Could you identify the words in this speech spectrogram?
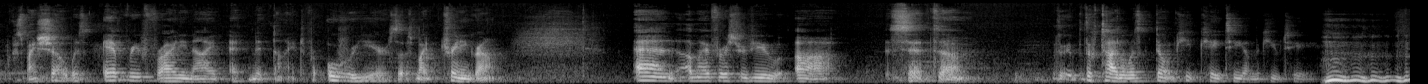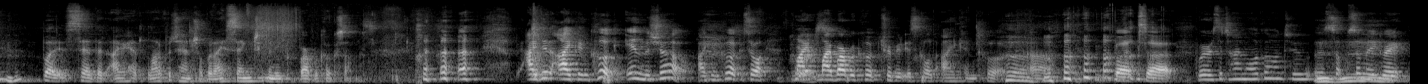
because my show was every Friday night at midnight for over a year. So it was my training ground. And uh, my first review uh, said um, the, the title was "Don't Keep KT on the QT," but it said that I had a lot of potential, but I sang too many Barbara Cook songs. I did I Can Cook in the show. I Can Cook. So my, my Barbara Cook tribute is called I Can Cook. Uh, but uh, where's the time all gone to? There's so, so many great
